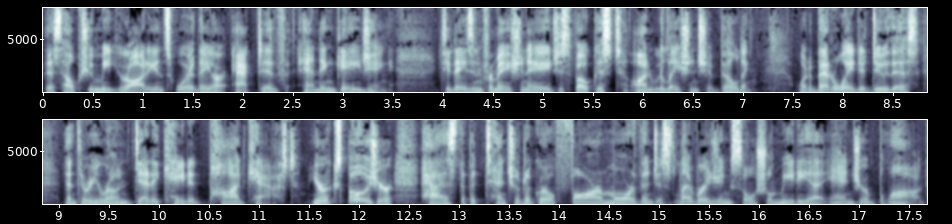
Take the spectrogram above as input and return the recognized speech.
This helps you meet your audience where they are active and engaging. Today's information age is focused on relationship building. What a better way to do this than through your own dedicated podcast? Your exposure has the potential to grow far more than just leveraging social media and your blog.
